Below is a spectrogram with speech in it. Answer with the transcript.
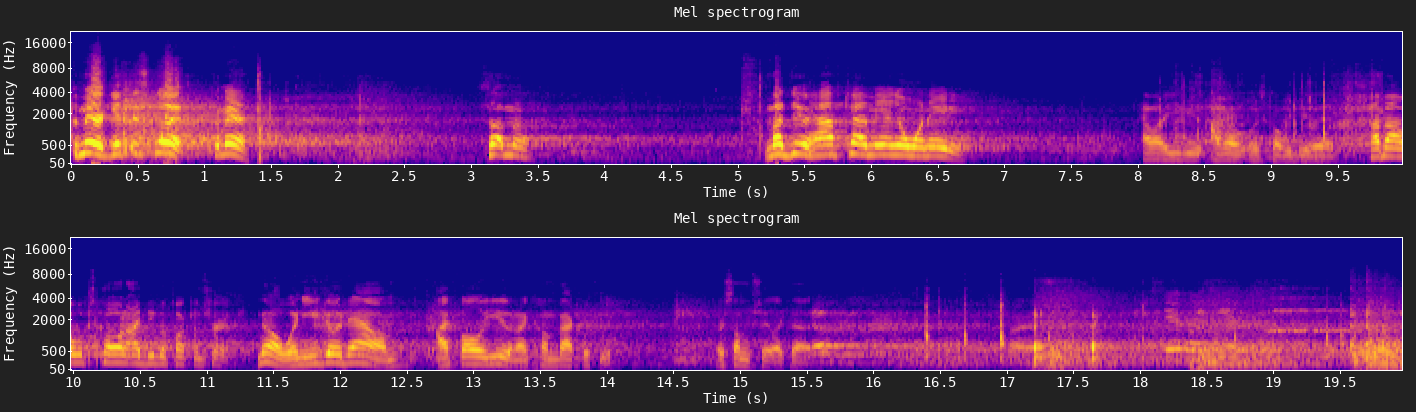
Come here. Get this clip. Come here. Something. I'm to do half cab manual 180. How about you do, how about what's called we do this? How about what's called I do the fucking trick? No, when you go down, I follow you and I come back with you. Or some shit like that. No, Alright.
